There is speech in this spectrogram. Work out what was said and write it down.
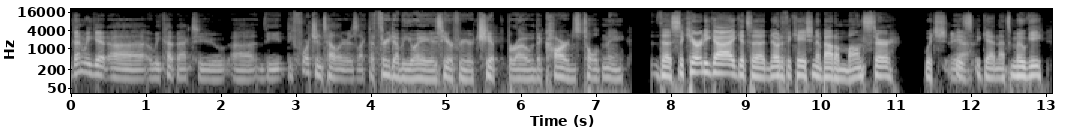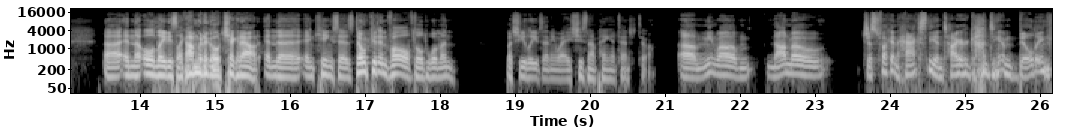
Then we get uh we cut back to uh the the fortune teller is like the 3WA is here for your chip, bro. The cards told me. The security guy gets a notification about a monster, which Yeah. is again that's Mughi. Uh, and the old lady's like, "I'm gonna go check it out," and the and King says, "Don't get involved, old woman," but she leaves anyway. She's not paying attention to him. Uh, meanwhile, Nanmo just fucking hacks the entire goddamn building,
